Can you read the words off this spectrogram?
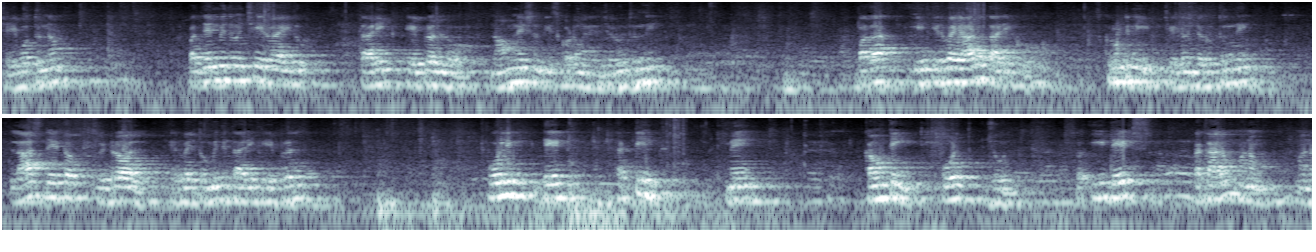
చేయబోతున్నాం. పద్దెనిమిది నుంచి ఇరవై ఐదు తారీఖు ఏప్రిల్లో నామినేషన్ తీసుకోవడం అనేది జరుగుతుంది. పద ఇరవై ఆరో తారీఖు స్క్రూటినీ చేయడం జరుగుతుంది. లాస్ట్ డేట్ ఆఫ్ విడ్రావల్ ఇరవై తొమ్మిది తారీఖు April. Polling date thirteenth May counting fourth June. So ఈ డేట్స్ ప్రకారం మనం మన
